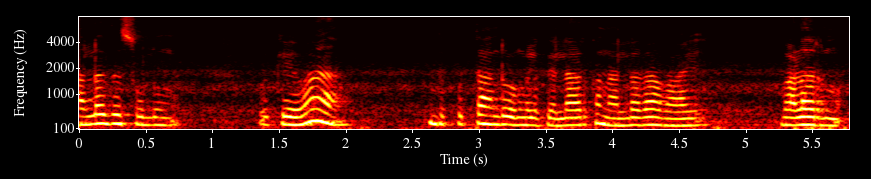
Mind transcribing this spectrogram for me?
நல்லதை சொல்லுங்கள் ஓகேவா? இந்த புத்தாண்டு உங்களுக்கு எல்லாருக்கும் நல்லதாக வாய் வளரணும்.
